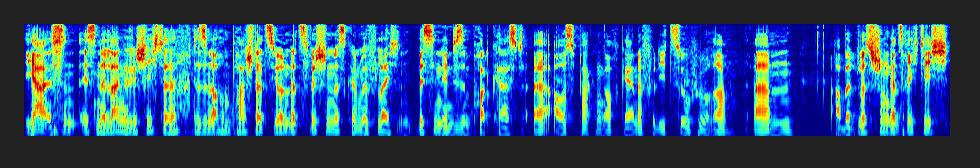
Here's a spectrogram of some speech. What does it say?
Ja, ist, ist eine lange Geschichte. Da sind auch ein paar Stationen dazwischen. Das können wir vielleicht ein bisschen in diesem Podcast äh, auspacken, auch gerne für die Zuhörer. Ähm, aber du hast schon ganz richtig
